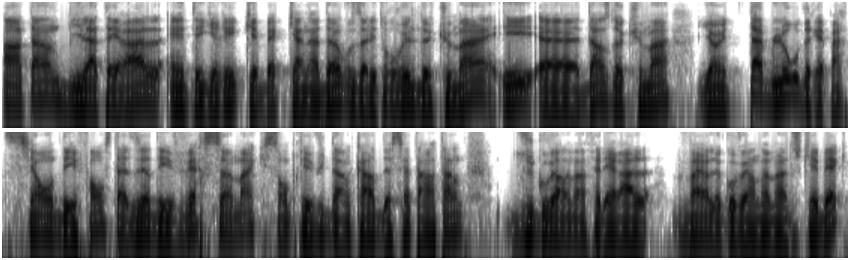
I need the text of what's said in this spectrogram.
entente bilatérale intégrée Québec-Canada, vous allez trouver le document et euh, dans ce document, il y a un tableau de répartition des fonds, c'est-à-dire des versements qui sont prévus dans le cadre de cette entente du gouvernement fédéral vers le gouvernement du Québec.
